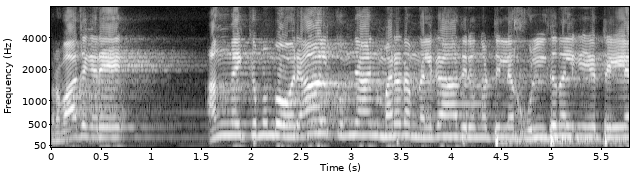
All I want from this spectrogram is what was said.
പ്രവാചകരെ അങ്ങയ്ക്ക് മുമ്പ് ഒരാൾക്കും ഞാൻ മരണം നൽകാതിരുന്നിട്ടില്ല ഹുൽദ് നൽകിയിട്ടില്ല.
